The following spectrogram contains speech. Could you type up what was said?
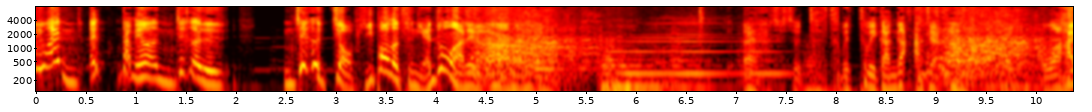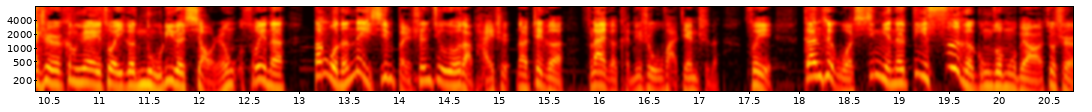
另外，你哎，大明，你这个，你这个脚皮爆的挺严重啊，这个啊。哎呀，就就特别特别尴尬这啊。我还是更愿意做一个努力的小人物，所以呢。当我的内心本身就有点排斥，那这个 flag 肯定是无法坚持的。所以，干脆我新年的第四个工作目标就是，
